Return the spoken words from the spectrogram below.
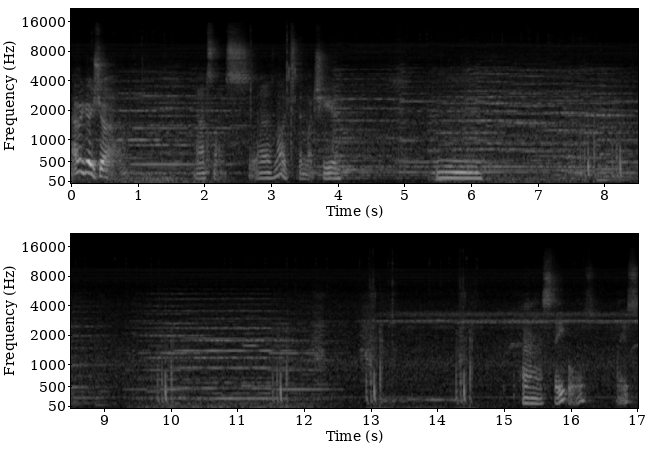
Navigation. That's nice. Uh, there's not that much here. Hmm. Uh, stables. Nice.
